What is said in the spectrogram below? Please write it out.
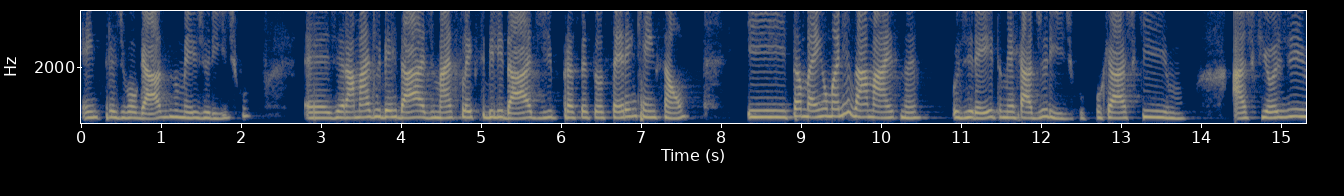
entre advogados no meio jurídico é, gerar mais liberdade, mais flexibilidade para as pessoas serem quem são e também humanizar mais, né, o direito, o mercado jurídico, porque eu acho que acho que hoje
